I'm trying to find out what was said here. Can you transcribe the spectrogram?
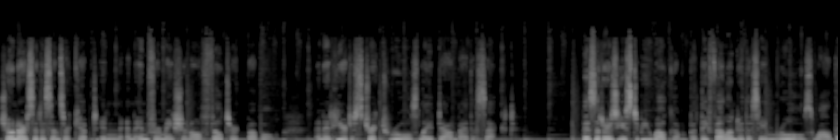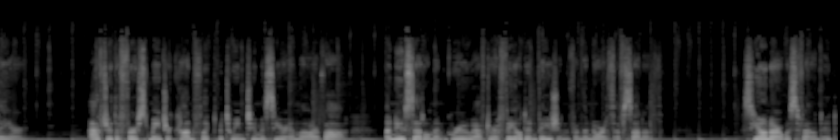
Chonar citizens are kept in an informational filtered bubble and adhere to strict rules laid down by the sect. Visitors used to be welcome, but they fell under the same rules while there. After the first major conflict between Tumasir and La'ar Va, a new settlement grew after a failed invasion from the north of Sunoth. Sionar was founded,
